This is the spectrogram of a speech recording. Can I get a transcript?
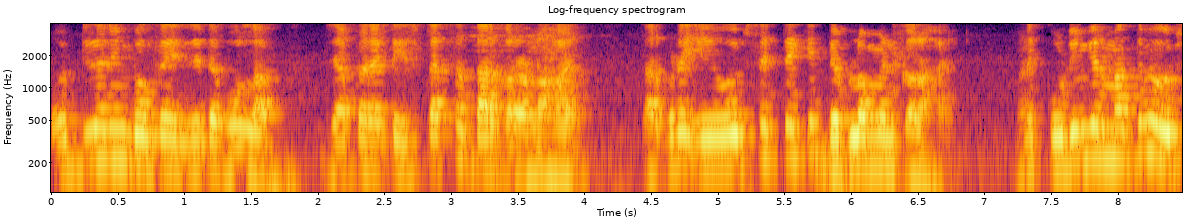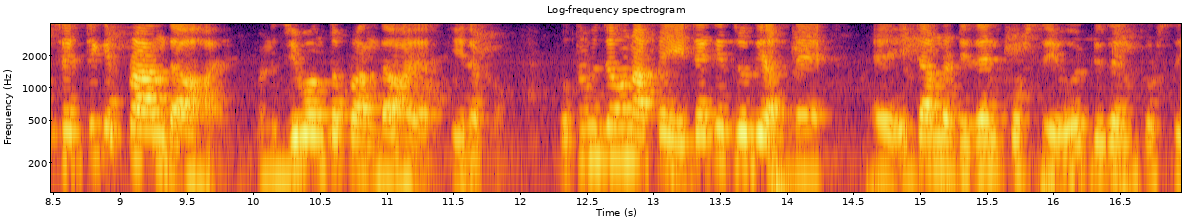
ওয়েব ডিজাইনিং বলতে যেটা বললাম, যে আপনার একটা স্ট্রাকচার দাঁড় করানো হয়, তারপরে এই ওয়েবসাইটটাকে ডেভেলপমেন্ট করা হয়। মানে কোডিং এর মাধ্যমে ওয়েবসাইটটিকে প্রাণ দেওয়া হয় মানে জীবন্ত প্রাণ দেওয়া হয় আর কি এরকম। প্রথমে যখন আপনি এটাকে যদি আপনি এটা আমরা ডিজাইন করছি ওয়েব ডিজাইন করছি,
